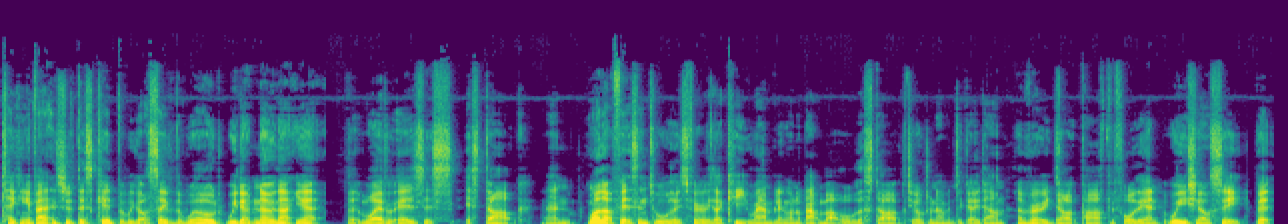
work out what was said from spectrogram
taking advantage of this kid, but we got to save the world. We don't know that yet. But whatever it is, it's it's dark, and well, that fits into all those theories I keep rambling on about about all the Stark children having to go down a very dark path before the end. But we shall see. But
